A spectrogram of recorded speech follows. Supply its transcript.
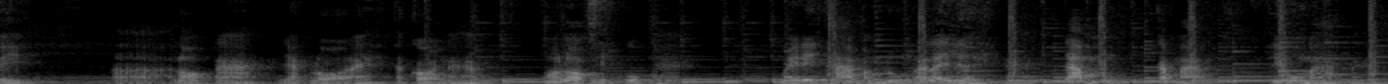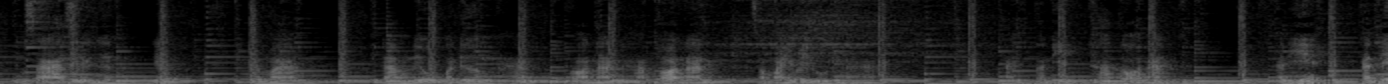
ย ลอกหน้าอยากหล่อไงแต่ก่อนนะครับ พอลอกเสร็จปุ๊บนะฮะไม่ได้ทาบำรุงอะไรเลยนะฮะดำกลับมาเร็วมากนะฮะอุตส่าห์เสียเงินเยอะจะมาดำเร็วกว่าเดิมนะฮะตอนนั้นนะครับตอนนั้นสมัยวัยรุ่นนะฮะตอนนี้ทาต่อนะ อันนี้กันแด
